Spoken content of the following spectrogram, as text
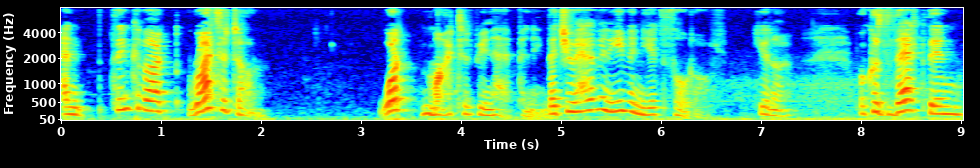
and think about, write it down. What might have been happening that you haven't even yet thought of, you know, because that then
